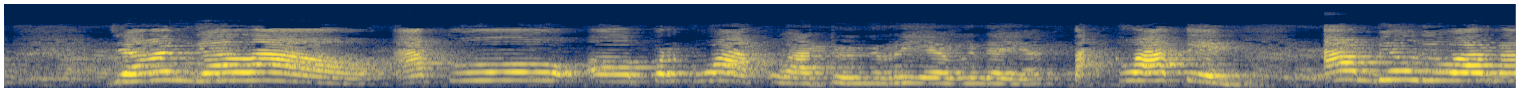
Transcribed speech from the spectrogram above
Jangan galau. Aku uh, perkuat. Waduh ngeri ya Bunda ya. Tak kuatin. Ambil di warna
